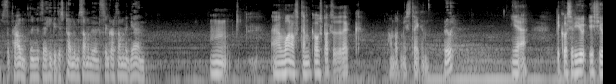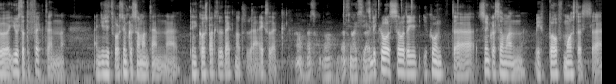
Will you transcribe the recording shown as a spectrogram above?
Just the problem thing is that he could just pendulum summon and then synchro summon again. Mm. Uh, one of them goes back to the deck, if I'm not mistaken. Really? Yeah, because if you if you use that effect and and use it for synchro summon, then uh, then it goes back to the deck, not to the extra deck. Oh, that's well, that's nice It's because so that you, you can't uh, synchro summon with both monsters uh,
